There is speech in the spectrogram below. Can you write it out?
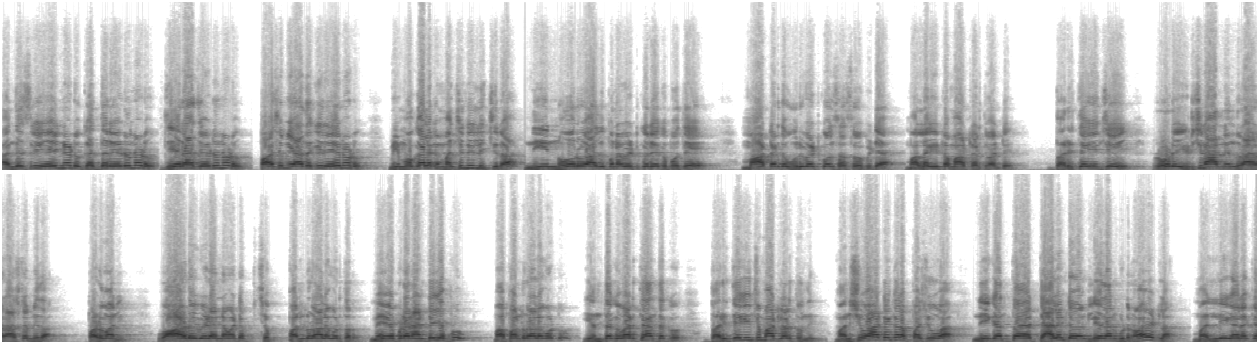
అందశ్రీ ఏడున్నాడు గద్దర్ ఏడున్నాడు జయరాజ్ ఏడున్నాడు పాశం యాదగిరి ఏడున్నాడు. మీ మొగాలకి మంచినీళ్ళు ఇచ్చిరా? నీ నోరు అదుపున పెట్టుకోలేకపోతే మాట్లాడితే ఉరి పెట్టుకొని సస్తావు బిడ్డ. మళ్ళీ ఇట్లా మాట్లాడుతావంటే. బరితెగించి రోడ్డు ఇడిచిన ఆరు నేను రా- రాష్ట్రం మీద. పడవని వాడు వీడన్నామంటే పనులు రాలగొడతారు. మేము ఎప్పుడైనా అంటే చెప్పు. మా పనులు రాలగొట్టు. ఎంతకు పడితే అంతకు. బరి తెగించి మాట్లాడుతుంది. మనిషి వాటంకల పశువా? నీకంత టాలెంట్ లేదనుకుంటున్నావా ఎట్లా? మళ్ళీ గనక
